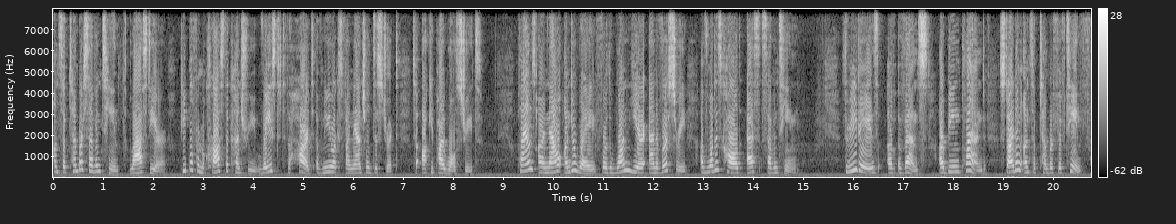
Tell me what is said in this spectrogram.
On September 17th last year, people from across the country raced to the heart of New York's financial district to occupy Wall Street. Plans are now underway for the one year anniversary of what is called S17. Three days of events are being planned starting on September 15th.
